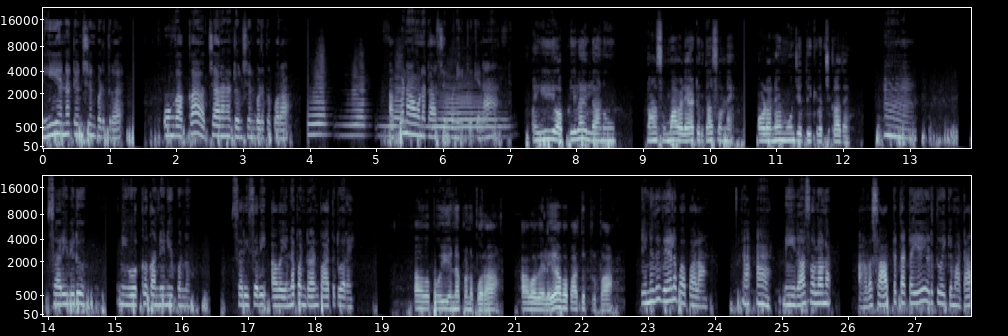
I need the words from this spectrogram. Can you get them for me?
நீ என்ன டென்ஷன் படுத்துற? உங்க அக்கா சரண டென்ஷன் படுத்த போறா. அப்ப நான் உன்னை டார்ச்சர் பண்ணிட்டு இருக்கேனா? ஐயோ அப்படிலாம் இல்லானு நான் சும்மா விளையாட்டுக்கு தான் சொன்னேன். உடனே மூஞ்சியை தூக்கி வச்சுக்காத. ம். சரி விடு. நீ ஒர்க்கை கண்டினியூ பண்ணு. சரி சரி. அவ என்ன பண்றான்னு பார்த்துட்டு வரேன். அவ போய் என்ன பண்ண போறா? அவ வேலையை அவ பார்த்துட்டு இருப்பா. என்னது வேலை பார்ப்பாளாம் ஆ நீ தான் சொல்லணும். அவ சாப்பிட்ட தட்டையே எடுத்து வைக்க மாட்டா.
